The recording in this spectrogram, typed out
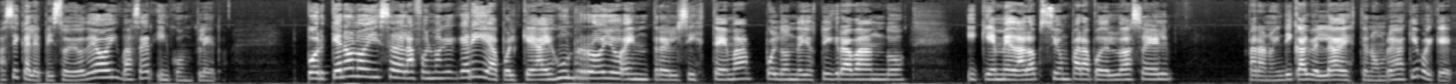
Así que el episodio de hoy va a ser incompleto. ¿Por qué no lo hice de la forma que quería? Porque es un rollo entre el sistema por donde yo estoy grabando y quien me da la opción para poderlo hacer, para no indicar, ¿verdad? Este nombre es aquí porque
